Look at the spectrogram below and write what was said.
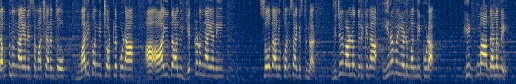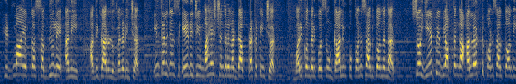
డంపులున్నాయనే సమాచారంతో మరికొన్ని చోట్ల కూడా ఆ ఆయుధాలు ఎక్కడున్నాయని సోదాలు కొనసాగిస్తున్నారు. విజయవాడలో దొరికిన ఇరవై ఏడు మంది కూడా హిడ్మా దళమే హిడ్మా యొక్క సభ్యులే అని అధికారులు వెల్లడించారు. ఇంటెలిజెన్స్ ఏడీజీ మహేష్ చంద్ర లడ్డా ప్రకటించారు. మరికొందరి కోసం గాలింపు కొనసాగుతోందన్నారు. సో ఏపీ వ్యాప్తంగా అలర్ట్ కొనసాగుతోంది.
